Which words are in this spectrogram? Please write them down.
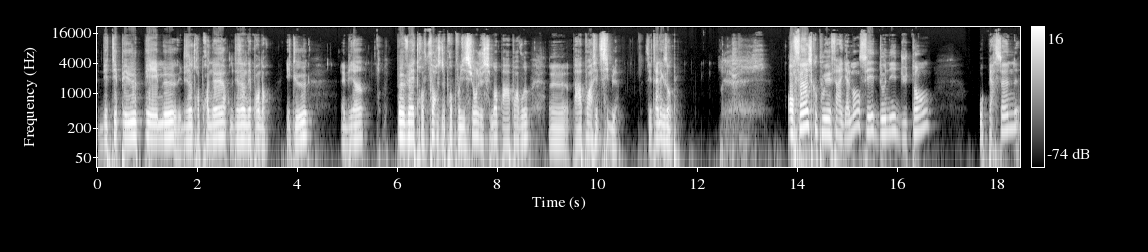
des TPE, PME, des entrepreneurs, des indépendants et que eh bien, peuvent être force de proposition justement par rapport à vos, euh, par rapport à cette cible. C'est un exemple. Enfin, ce que vous pouvez faire également, c'est donner du temps aux personnes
